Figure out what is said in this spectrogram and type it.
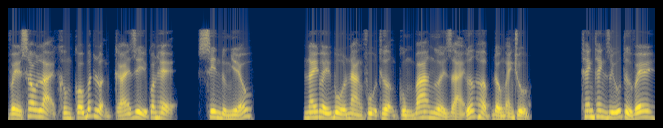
về sau lại không có bất luận cái gì quan hệ, xin đừng nhiễu. Nay thấy bù nàng phụ thượng cùng ba người giải ước hợp đồng ảnh chụp. Thanh thanh dữ tử vê,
